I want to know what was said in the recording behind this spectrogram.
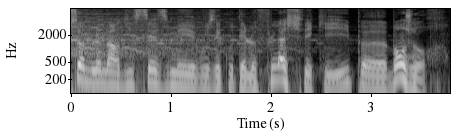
Nous sommes le mardi 16 mai, vous écoutez le Flash d'équipe. Euh, bonjour.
